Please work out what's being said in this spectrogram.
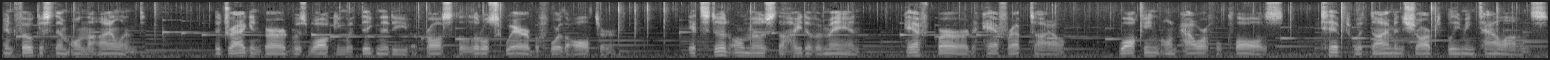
and focused them on the island. The dragon bird was walking with dignity across the little square before the altar. It stood almost the height of a man, half bird, half reptile, walking on powerful claws, tipped with diamond sharped gleaming talons.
